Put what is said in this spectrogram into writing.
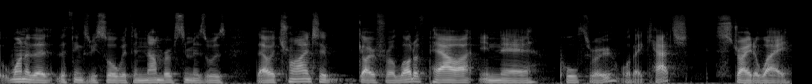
one of the, the things we saw with a number of swimmers was they were trying to go for a lot of power in their pull through or their catch straight away.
